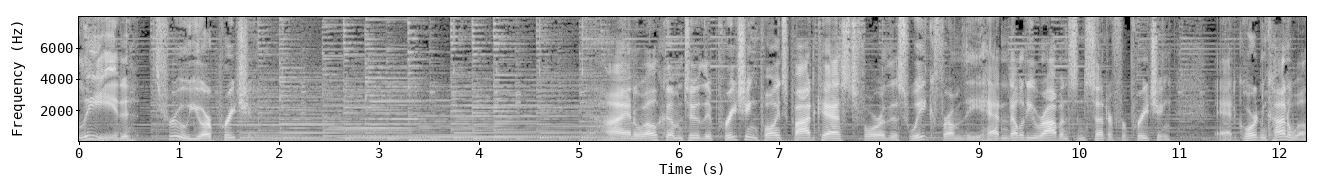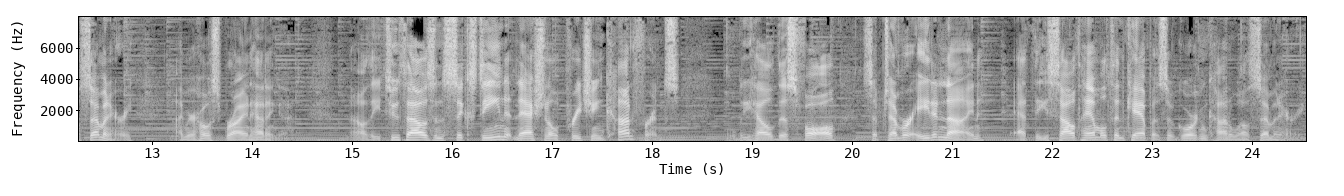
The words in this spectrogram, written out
lead through your preaching. Hi, and welcome to the Preaching Points podcast for this week from the Haddon W. Robinson Center for Preaching at Gordon Conwell Seminary. I'm your host, Brian Hettinga. Now, the 2016 National Preaching Conference will be held this fall, September 8 and 9, at the South Hamilton campus of Gordon Conwell Seminary.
